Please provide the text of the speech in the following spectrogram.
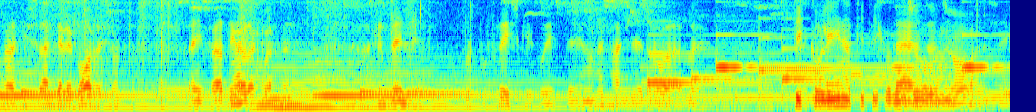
Guarda, ci saranno delle borre sotto. Eh, infatti, guarda qua. Guarda che belle, proprio fresche queste, eh, non è facile trovarle. Piccolina, tipico del eh, giovane. del giovane, sì.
